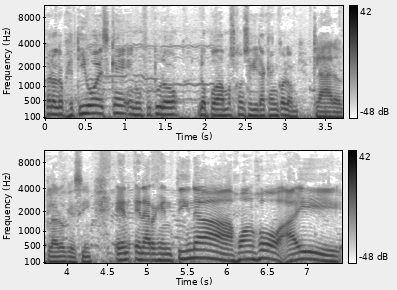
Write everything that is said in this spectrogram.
pero el objetivo es que en un futuro lo podamos conseguir acá en Colombia. Claro, claro que sí. En, en Argentina, Juanjo, ¿hay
